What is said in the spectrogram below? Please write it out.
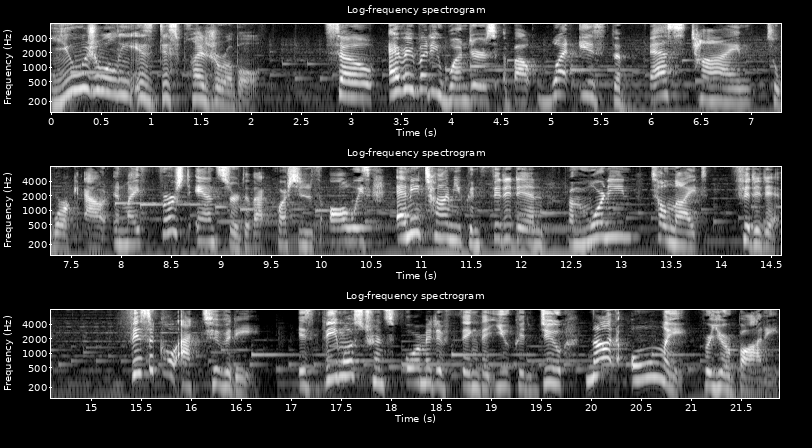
usually is displeasurable. So everybody wonders about what is the best time to work out. And my first answer to that question is always anytime you can fit it in from morning till night, fit it in. Physical activity is the most transformative thing that you can do, not only for your body,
